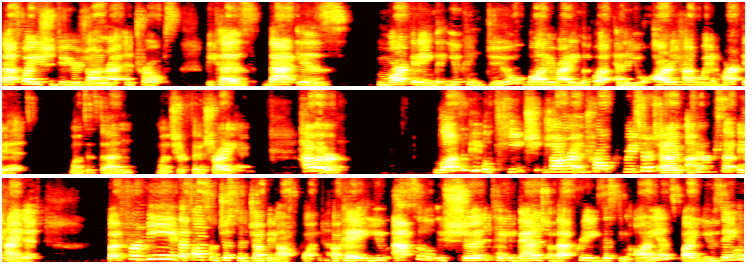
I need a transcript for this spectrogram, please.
That's why you should do your genre and tropes because that is marketing that you can do while you're writing the book. And then you already have a way to market it once it's done, once you're finished writing it. However, lots of people teach genre and trope research, and I'm 100% behind it. But for me, that's also just a jumping off point. Okay. You absolutely should take advantage of that pre existing audience by using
